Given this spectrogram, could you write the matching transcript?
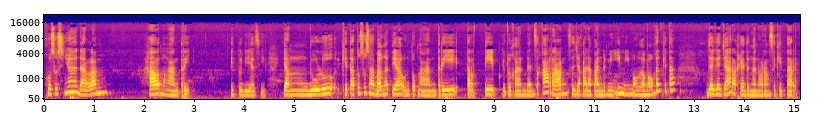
Khususnya dalam hal mengantri. Itu dia sih. Yang dulu kita tuh susah banget ya untuk ngantri tertib gitu kan. Dan sekarang sejak ada pandemi ini mau nggak mau kan kita jaga jarak ya dengan orang sekitar.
